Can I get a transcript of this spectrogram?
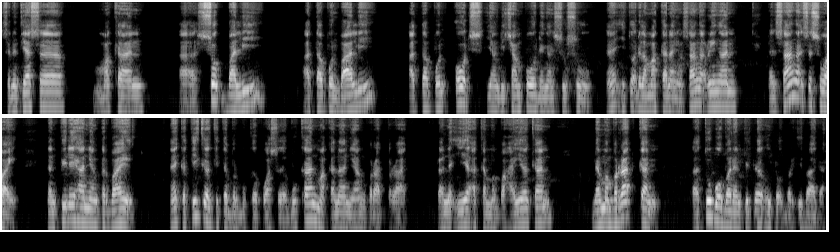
senantiasa makan uh, sup Bali ataupun Bali ataupun oats yang dicampur dengan susu eh, itu adalah makanan yang sangat ringan dan sangat sesuai dan pilihan yang terbaik eh, ketika kita berbuka puasa bukan makanan yang berat-berat kerana ia akan membahayakan dan memberatkan uh, tubuh badan kita untuk beribadah.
